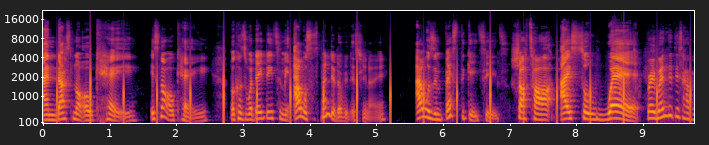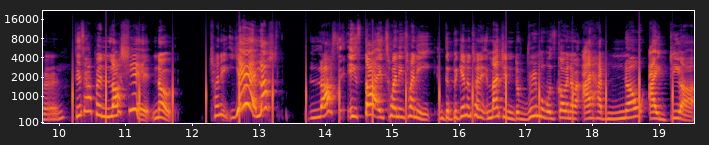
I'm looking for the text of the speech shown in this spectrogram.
And that's not okay. It's not okay because what they did to me, I was suspended over this. You know, I was investigated. Shut up. I swear. Rae, when did this happen? This happened last year. No, 20. Yeah, last last it started 2020. The beginning of 20. Imagine the rumor was going around. I had no idea.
